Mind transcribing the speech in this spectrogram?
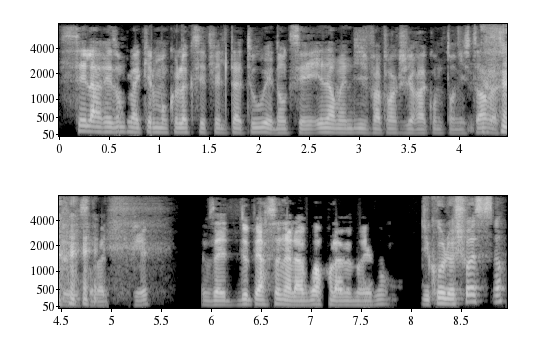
c'est la raison pour laquelle mon coloc s'est fait le tatou. Et donc, c'est énormément dit, il va falloir que je lui raconte ton histoire parce que ça va le Vous avez deux personnes à la voir pour la même raison. Du coup, le choix, c'est ça?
